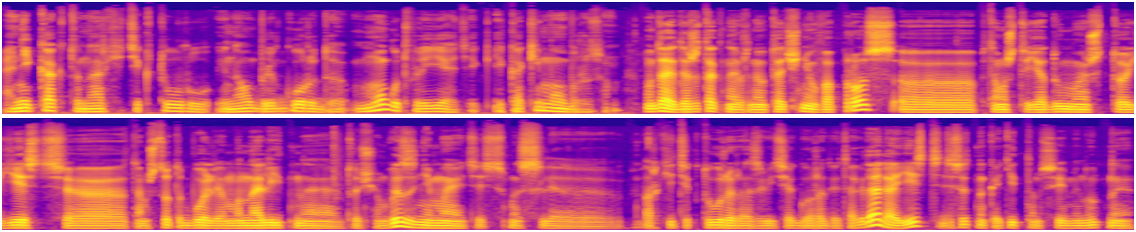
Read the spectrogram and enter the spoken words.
они как-то на архитектуру и на облик города могут влиять, и, и каким образом? Ну да, я даже так, наверное, уточню вопрос, э, потому что я думаю, что есть э, там что-то более монолитное, то, чем вы занимаетесь, в смысле архитектуры, развития города и так далее, а есть действительно какие-то там сиюминутные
